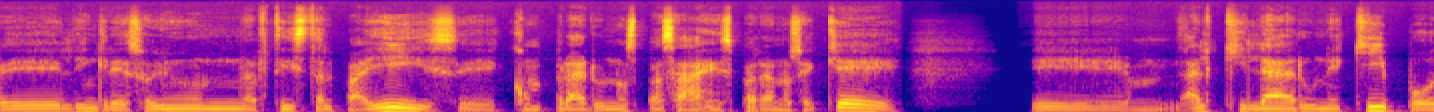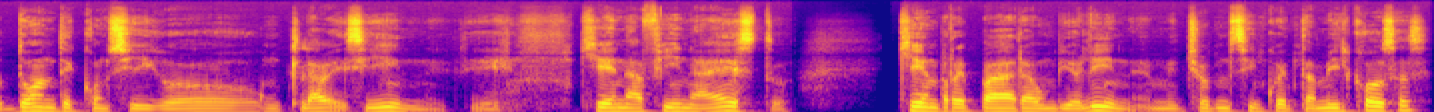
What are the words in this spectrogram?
el ingreso de un artista al país, eh, comprar unos pasajes para no sé qué, eh, alquilar un equipo, dónde consigo un clavecín, eh, quién afina esto, quién repara un violín, he hecho 50 mil cosas.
